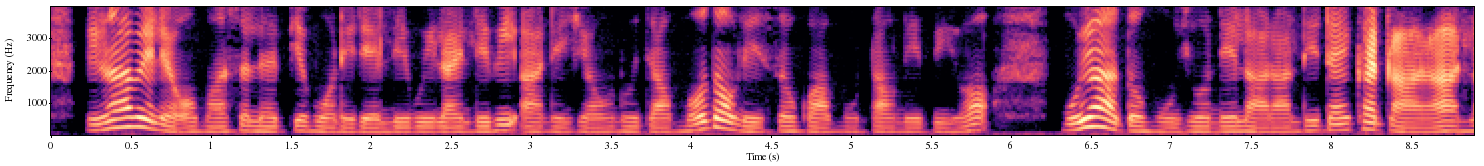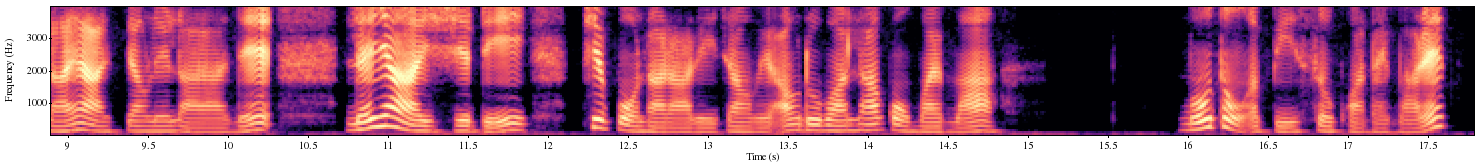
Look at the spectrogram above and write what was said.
။မင်္ဂလာပင်လယ်အော်မှာဆက်လက်ပြည့်ပေါ်နေတဲ့လေဝေလိုင်းလေပိအားနဲ့ရောင်တို့ကြောင့်မုတ်တုံတွေဆုတ်ခွာမှုတောင်းနေပြီးတော့မိုးရွာသွန်းမှုညွန်နေလာတာလေတိုက်ခတ်လာတာလာရပြောင်းလဲလာတာနဲ့လက်ရရစ်တွေဖြစ်ပေါ်လာတာတွေကြောင့်ပဲအောက်တိုဘာလကုန်ပိုင်းမှာ မုတ်တုံအပီးဆုတ်ခွာနိုင်ပါတယ်။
